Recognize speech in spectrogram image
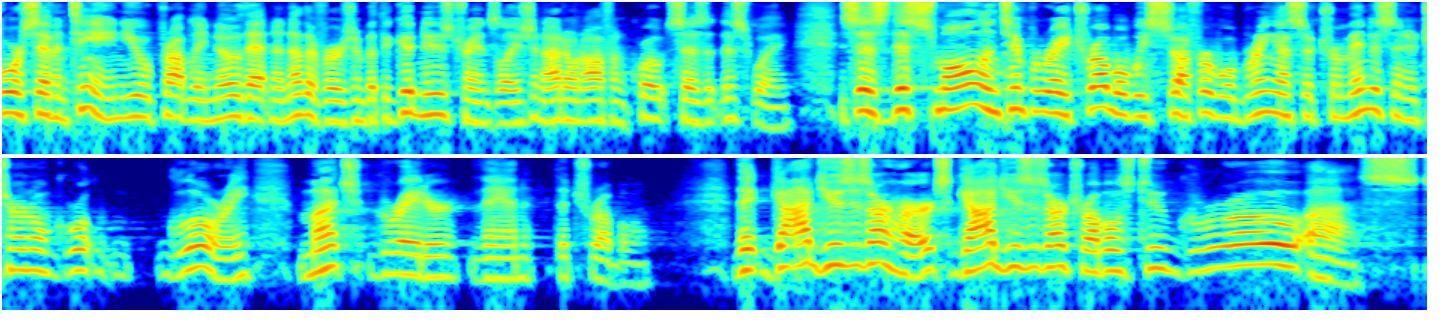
417 you'll probably know that in another version but the good news translation i don't often quote says it this way. It says this small and temporary trouble we suffer will bring us a tremendous and eternal glory much greater than the trouble. That god uses our hurts god uses our troubles to grow us.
